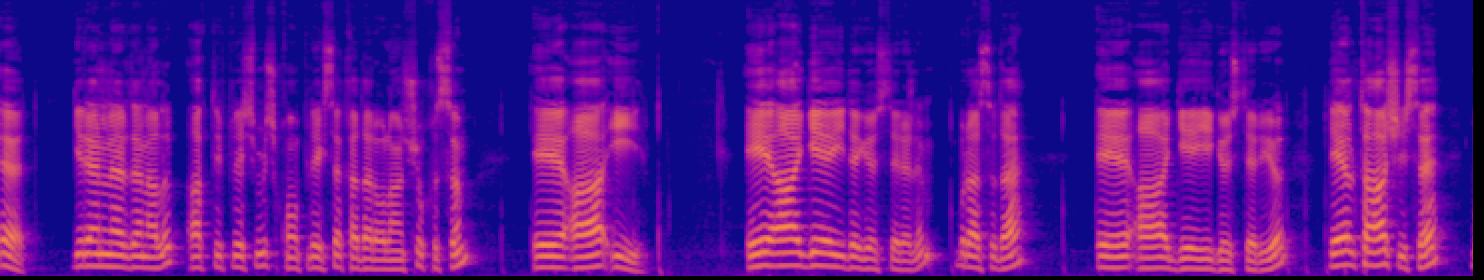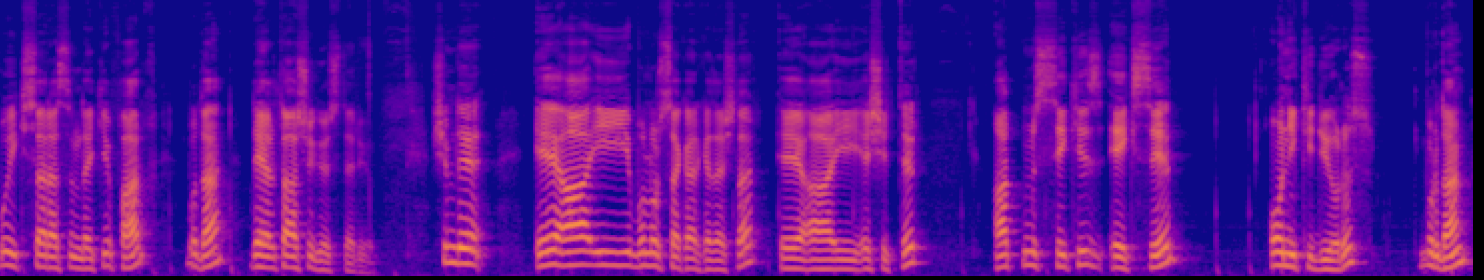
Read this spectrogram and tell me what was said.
Evet, girenlerden alıp aktifleşmiş komplekse kadar olan şu kısım EAI. EAG'yi de gösterelim. Burası da EAG'yi gösteriyor. Delta H ise bu ikisi arasındaki fark bu da delta H'ı gösteriyor. Şimdi EAI'yi bulursak arkadaşlar EAI eşittir. 68 eksi 12 diyoruz. Buradan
